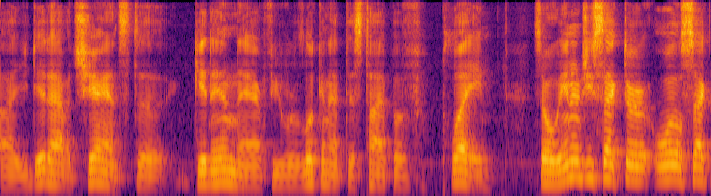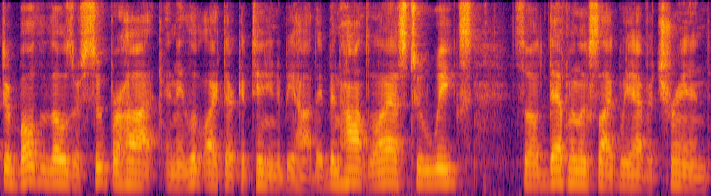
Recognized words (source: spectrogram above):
uh, you did have a chance to get in there if you were looking at this type of play. So energy sector, oil sector, both of those are super hot, and they look like they're continuing to be hot. They've been hot the last two weeks, so it definitely looks like we have a trend.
